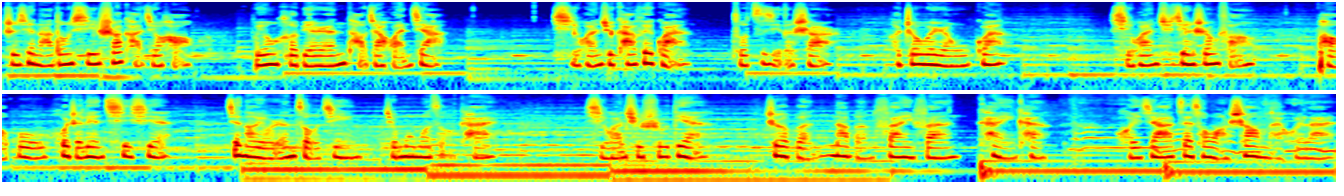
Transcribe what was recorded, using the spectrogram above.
直接拿东西刷卡就好，不用和别人讨价还价。喜欢去咖啡馆做自己的事儿，和周围人无关。喜欢去健身房跑步或者练器械，见到有人走近就默默走开。喜欢去书店，这本那本翻一翻看一看，回家再从网上买回来。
